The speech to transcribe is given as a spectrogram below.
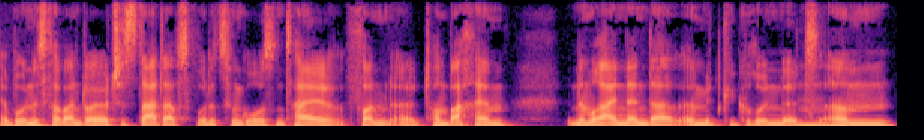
Der Bundesverband Deutsche Startups wurde zum großen Teil von äh, Tom Bachem, einem Rheinländer, äh, mitgegründet. Mhm. Ähm,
